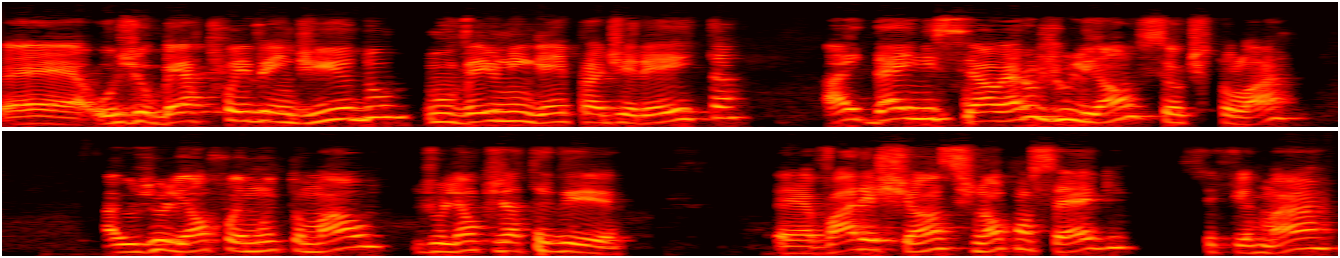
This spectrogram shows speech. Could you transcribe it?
é, o Gilberto foi vendido, não veio ninguém para a direita. A ideia inicial era o Julião, seu titular. Aí o Julião foi muito mal. Julião que já teve é, várias chances, não consegue se firmar.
